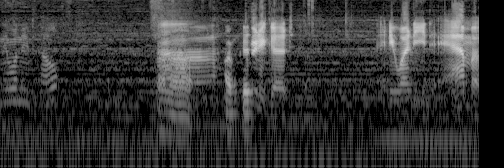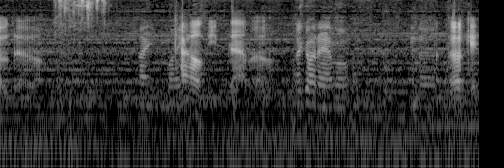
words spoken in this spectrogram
Anyone need help? Uh, I'm good. Pretty good. Anyone need ammo though? I might. Kyle needs ammo. I got ammo. I'm Okay.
